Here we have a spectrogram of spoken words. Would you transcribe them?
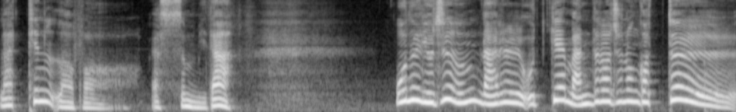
라틴 러버였습니다. 오늘 요즘 나를 웃게 만들어주는 것들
